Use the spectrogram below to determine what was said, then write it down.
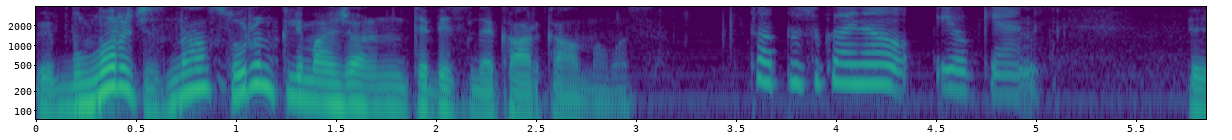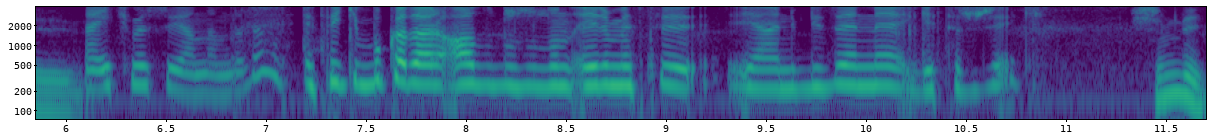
Ve bunlar açısından sorun Kilimanjaro'nun tepesinde kar kalmaması. Tatlı su kaynağı yok yani. Ee, yani içme suyu anlamında değil mi? E peki bu kadar az buzulun erimesi yani bize ne getirecek? şimdi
